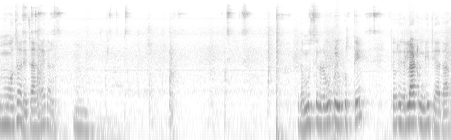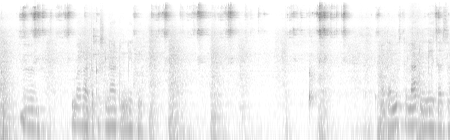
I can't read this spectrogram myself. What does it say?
मो झाले चांगले आहे का. आता मस्त इकडे उकळी फुटते तर लाटून घेते आता आका. बघा आता कशी लाटून घेते. आता मस्त लाटून घ्यायचं असं.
